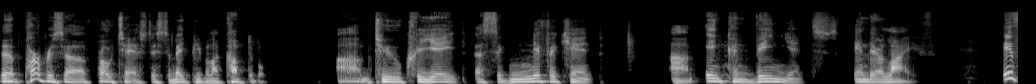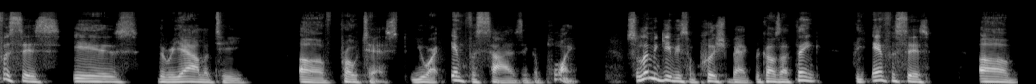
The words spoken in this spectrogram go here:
The purpose of protest is to make people uncomfortable, um, to create a significant um, inconvenience in their life. Emphasis is the reality of protest. You are emphasizing a point. So let me give you some pushback because I think the emphasis of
